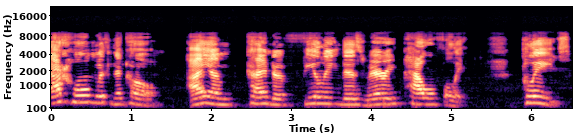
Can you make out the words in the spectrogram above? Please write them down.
At home with Nicole, I am kind of feeling this very powerfully. Please,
